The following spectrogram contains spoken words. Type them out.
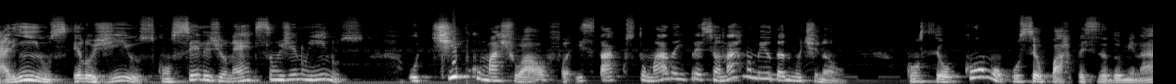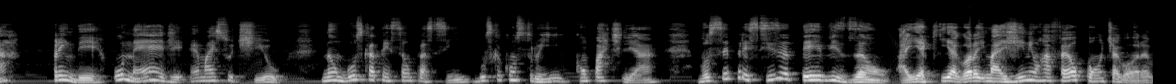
carinhos, elogios, conselhos de um nerd são genuínos. O típico macho alfa está acostumado a impressionar no meio da multidão. Com seu, como o seu par precisa dominar, prender, o nerd é mais sutil. Não busca atenção para si, busca construir, compartilhar. Você precisa ter visão. Aí aqui agora imaginem o Rafael Ponte agora.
